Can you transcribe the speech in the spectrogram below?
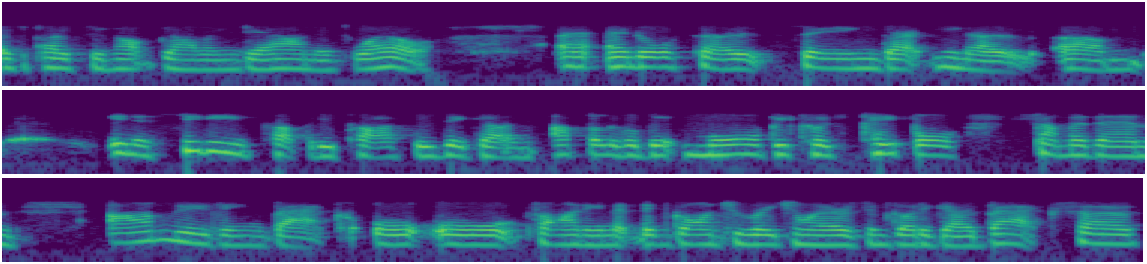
as opposed to not going down as well. And also seeing that, you know, um, inner city property prices, they're going up a little bit more because people, some of them are moving back or, or finding that they've gone to regional areas and got to go back. So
